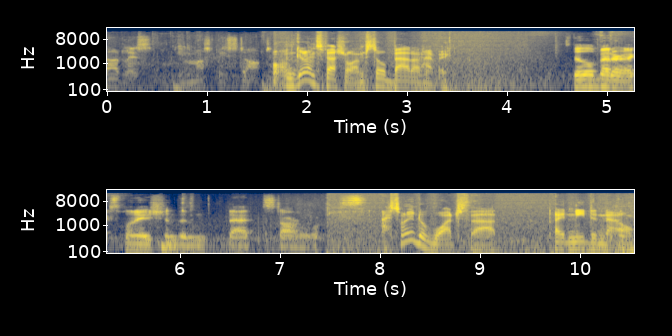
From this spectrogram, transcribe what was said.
Regardless, he must be stopped. Well, I'm good on special. I'm still bad on heavy. Still a better explanation than that Star Wars. I still need to watch that. I need to know.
